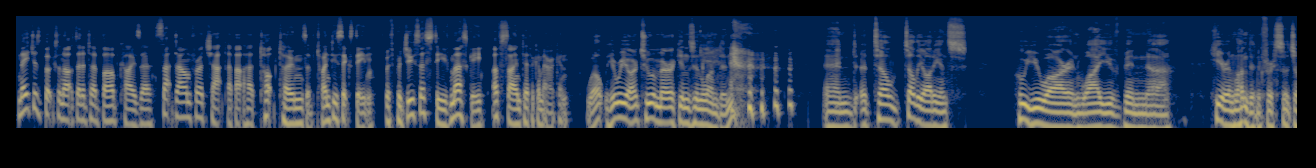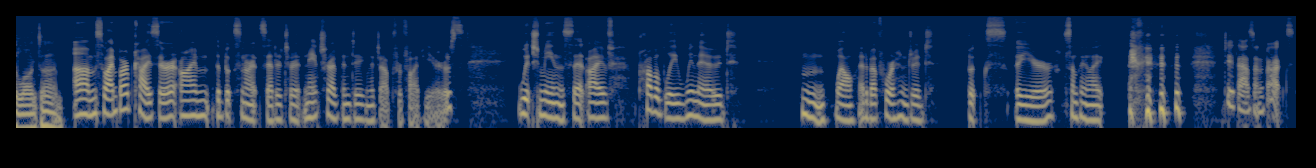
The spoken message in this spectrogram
Nature's Books and Arts editor Barb Kaiser sat down for a chat about her top tomes of 2016 with producer Steve Mirsky of Scientific American. Well, here we are, two Americans in London. and uh, tell tell the audience who you are and why you've been uh, here in London for such a long time. Um, so I'm Barb Kaiser. I'm the Books and Arts editor at Nature. I've been doing the job for five years, which means that I've probably winnowed, hmm, well, at about 400 books a year, something like 2,000 books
